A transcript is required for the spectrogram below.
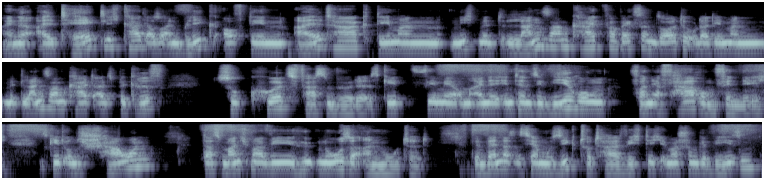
Eine Alltäglichkeit, also ein Blick auf den Alltag, den man nicht mit Langsamkeit verwechseln sollte oder den man mit Langsamkeit als Begriff zu kurz fassen würde. Es geht vielmehr um eine Intensivierung von Erfahrung, finde ich. Es geht ums Schauen, das manchmal wie Hypnose anmutet. Denn wenn das ist ja Musik total wichtig, immer schon gewesen.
